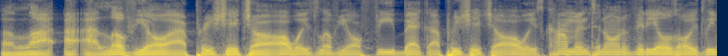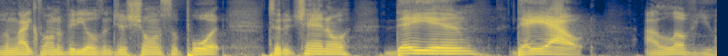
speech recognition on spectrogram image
a lot. I, I, love y'all. I appreciate y'all. always love y'all feedback. I appreciate y'all always commenting on the videos, always leaving likes on the videos, and just showing support to the channel day in, day out. I love you.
